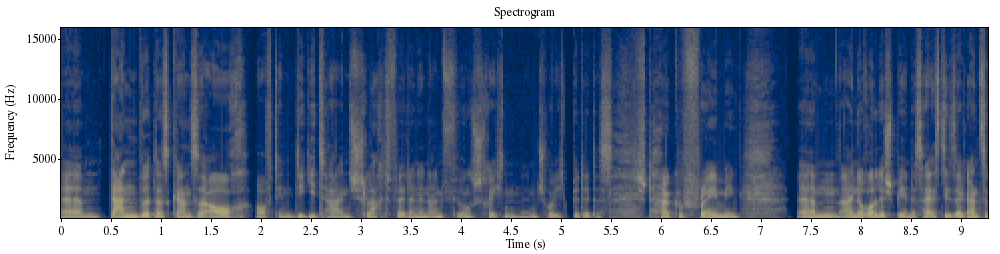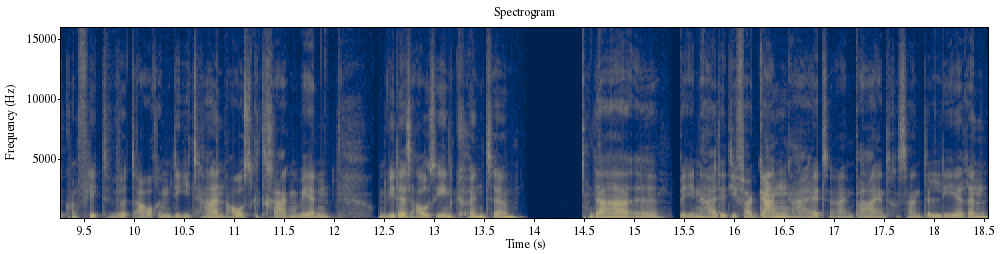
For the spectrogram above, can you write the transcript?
ähm, dann wird das Ganze auch auf den digitalen Schlachtfeldern in Anführungsstrichen, entschuldigt bitte das starke Framing, ähm, eine Rolle spielen. Das heißt, dieser ganze Konflikt wird auch im digitalen ausgetragen werden. Und wie das aussehen könnte, da äh, beinhaltet die Vergangenheit ein paar interessante Lehren,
